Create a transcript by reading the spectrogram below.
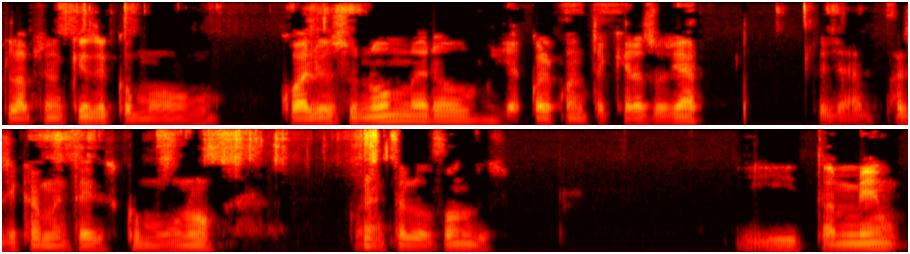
la opción que dice como cuál es su número y a cuál cuenta quiere asociar. Entonces, ya básicamente es como uno conecta los fondos. Y también,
